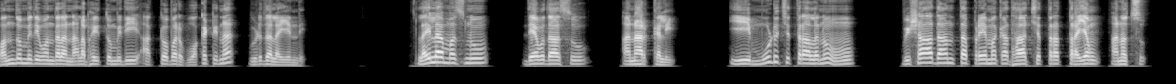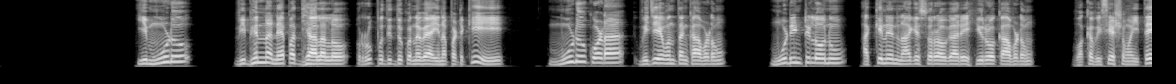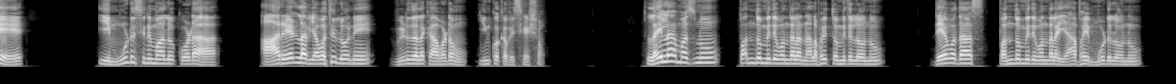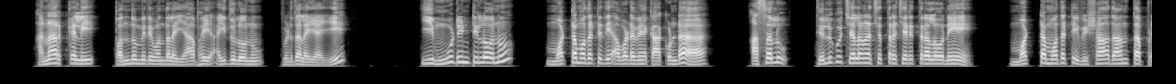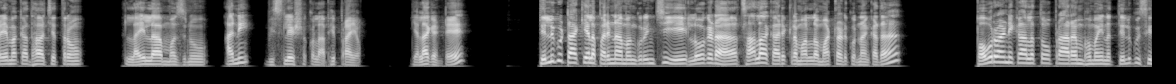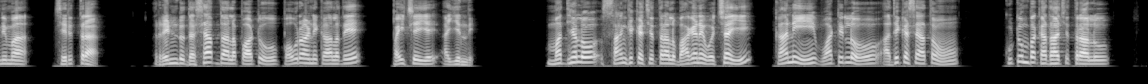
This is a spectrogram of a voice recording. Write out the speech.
పంతొమ్మిది వందల నలభై తొమ్మిది అక్టోబర్ ఒకటిన విడుదలయ్యింది. లైలా మజ్ను దేవదాసు అనార్కలి ఈ మూడు చిత్రాలను విషాదాంత ప్రేమకథా చిత్రత్రయం అనొచ్చు. ఈ మూడు విభిన్న నేపథ్యాలలో రూపుదిద్దుకున్నవే అయినప్పటికీ మూడూ కూడా విజయవంతం కావడం మూడింటిలోనూ అక్కినేని నాగేశ్వరరావు గారే హీరో కావడం ఒక విశేషమైతే ఈ మూడు సినిమాలు కూడా ఆరేళ్ళ వ్యవధిలోనే విడుదల కావడం ఇంకొక విశేషం. లైలా మజ్ను పంతొమ్మిది వందల నలభై తొమ్మిదిలోనూ దేవదాస్ పంతొమ్మిది వందల యాభై మూడులోనూ అనార్కలి పంతొమ్మిది వందల యాభై ఐదులోనూ విడుదలయ్యాయి. ఈ మూడింటిలోనూ మొట్టమొదటిది అవడమే కాకుండా అసలు తెలుగు చలనచిత్ర చరిత్రలోనే మొట్టమొదటి విషాదాంత ప్రేమకథా చిత్రం లైలా మజ్ను అని విశ్లేషకుల అభిప్రాయం. ఎలాగంటే తెలుగు టాకీల పరిణామం గురించి లోగడ చాలా కార్యక్రమాల్లో మాట్లాడుకున్నాం కదా. పౌరాణికాలతో ప్రారంభమైన తెలుగు సినిమా చరిత్ర రెండు దశాబ్దాల పాటు పౌరాణికాలదే పైచేయి అయ్యింది. మధ్యలో సాంఘిక చిత్రాలు బాగానే వచ్చాయి కానీ వాటిల్లో అధిక శాతం కుటుంబ కథా చిత్రాలు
